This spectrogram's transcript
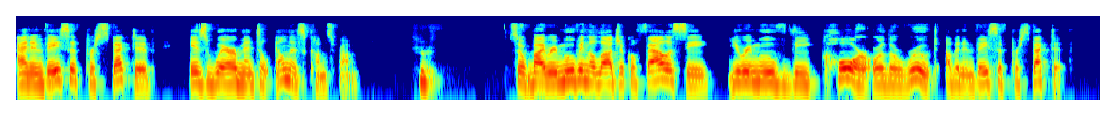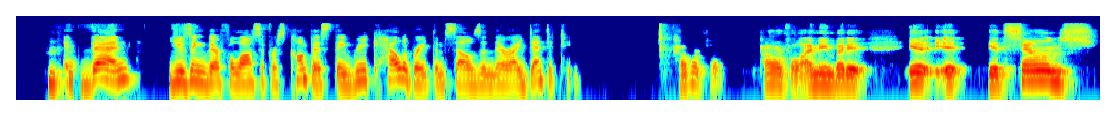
An invasive perspective is where mental illness comes from. So, by removing the logical fallacy, you remove the core or the root of an invasive perspective. Hmm. And then, using their philosopher's compass, they recalibrate themselves in their identity. Powerful. Powerful. I mean, but it it it it sounds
